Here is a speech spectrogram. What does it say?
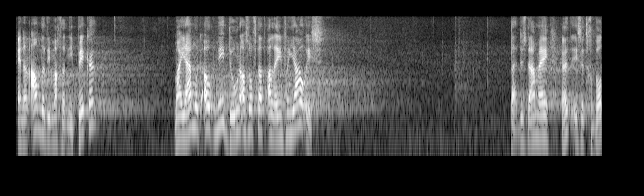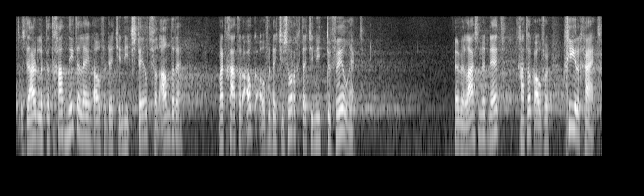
En een ander die mag dat niet pikken, maar jij moet ook niet doen alsof dat alleen van jou is. Nou, dus daarmee is het gebod is duidelijk. Dat gaat niet alleen over dat je niet steelt van anderen. Maar het gaat er ook over dat je zorgt dat je niet te veel hebt. We lazen het net. Het gaat ook over gierigheid.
